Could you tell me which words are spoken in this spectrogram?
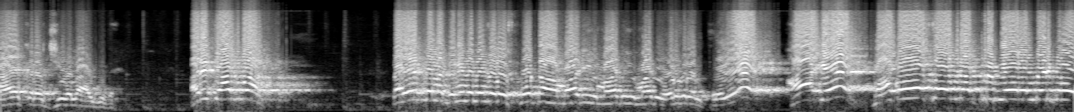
ನಾಯಕರ ಜೀವನ ಆಗಿದೆ. ಅದಕ್ಕೆ ಆಗ್ಬಾರ್ದು ನಾ ಹೇಳ್ತಲ್ಲ ಗಣಿದನೆಗಳು ಸ್ಫೋಟ ಮಾಡಿ ಮಾಡಿ ಮಾಡಿ ಅಂತ ಹೇಳಿ, ಹಾಗೆ Baba Saheb doctor B R Ambedkar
